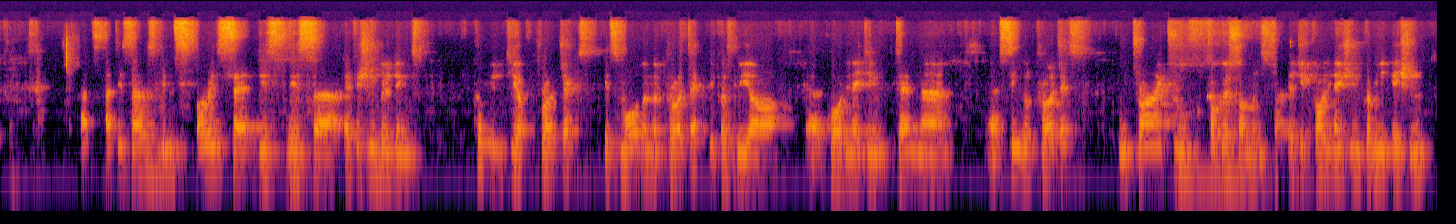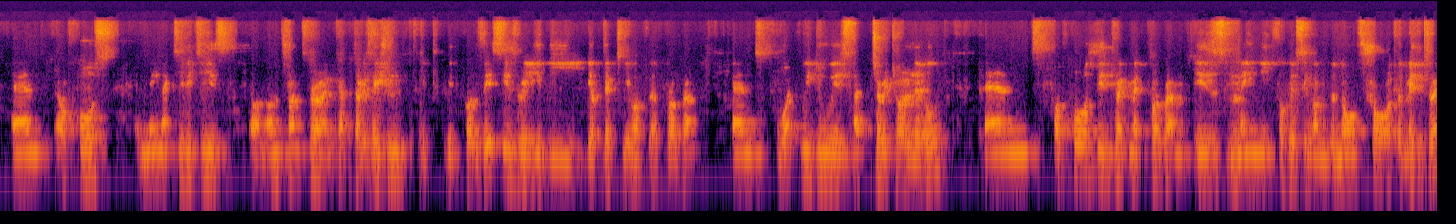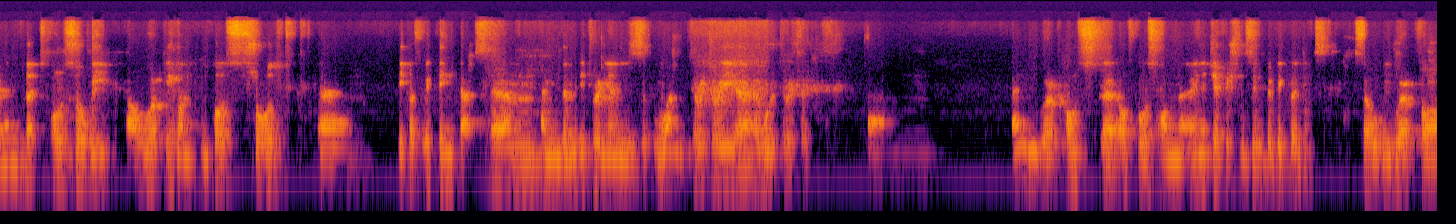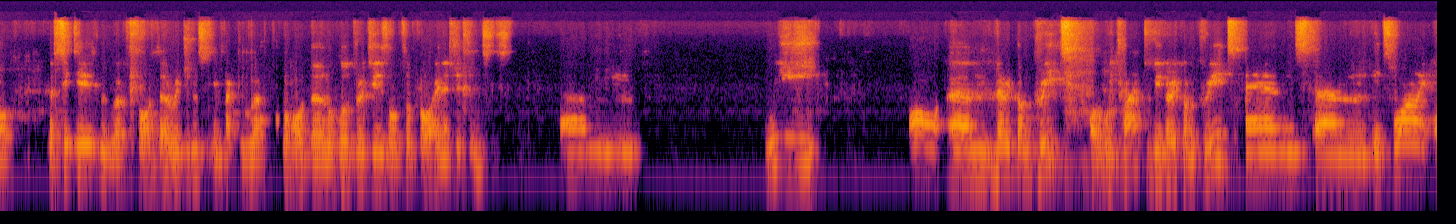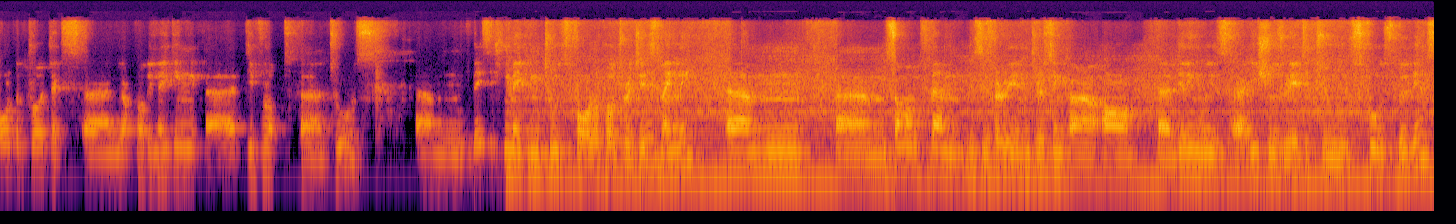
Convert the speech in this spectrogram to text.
as, as has been already said, this, this uh, efficient buildings community of projects, it's more than a project because we are uh, coordinating 10 uh, uh, single projects. We try to focus on strategic coordination, communication, and of course, main activities on, on transfer and capitalization because this is really the, the objective of the program. And what we do is at territorial level. And of course, the InterregMed program is mainly focusing on the north shore of the Mediterranean, but also we are working on both shores um, because we think that, um, I mean, the Mediterranean is one territory, uh, a world territory. Um, and we work also, uh, of course, on energy efficiency in public buildings. So we work for the cities, we work for the regions, in fact, we work for all the local authorities, also for energy agencies. Um, we are um, very concrete, or we try to be very concrete, and um, it's why all the projects uh, we are coordinating uh, have developed uh, tools um, decision-making tools for local authorities mainly. Um, um, some of them, this is very interesting, uh, are uh, dealing with uh, issues related to schools buildings.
